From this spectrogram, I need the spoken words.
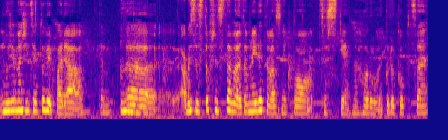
můžeme říct, jak to vypadá. Ten, mm. uh, aby se si to představili, tam nejdete vlastně po cestě nahoru, jako do kopce.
